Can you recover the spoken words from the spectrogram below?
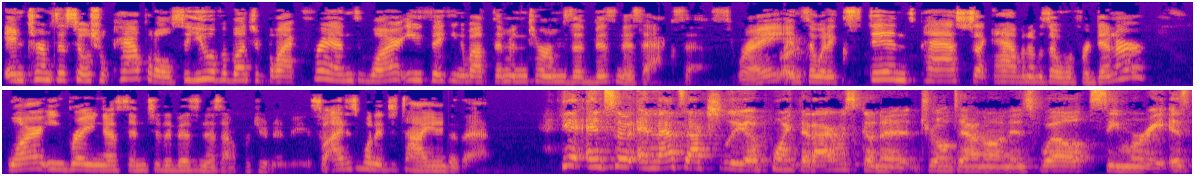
in terms of social capital, so you have a bunch of black friends. Why aren't you thinking about them in terms of business access, right? right. And so it extends past like having them over for dinner. Why aren't you bringing us into the business opportunity? So I just wanted to tie into that. Yeah, and so and that's actually a point that I was going to drill down on as well. C. Marie is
